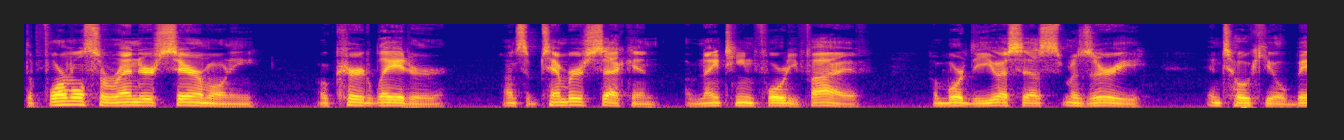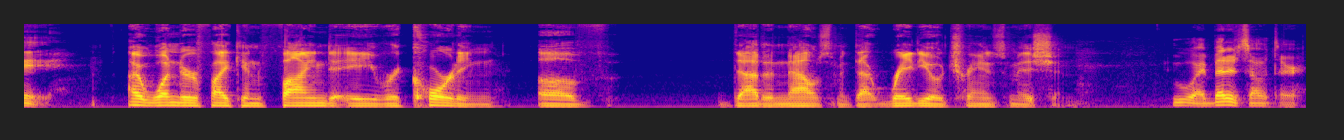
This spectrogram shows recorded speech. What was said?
The formal surrender ceremony occurred later on September 2nd of 1945 aboard the USS Missouri in Tokyo Bay. I wonder if I can find a recording of that announcement, that radio transmission. Ooh, I bet it's out there.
